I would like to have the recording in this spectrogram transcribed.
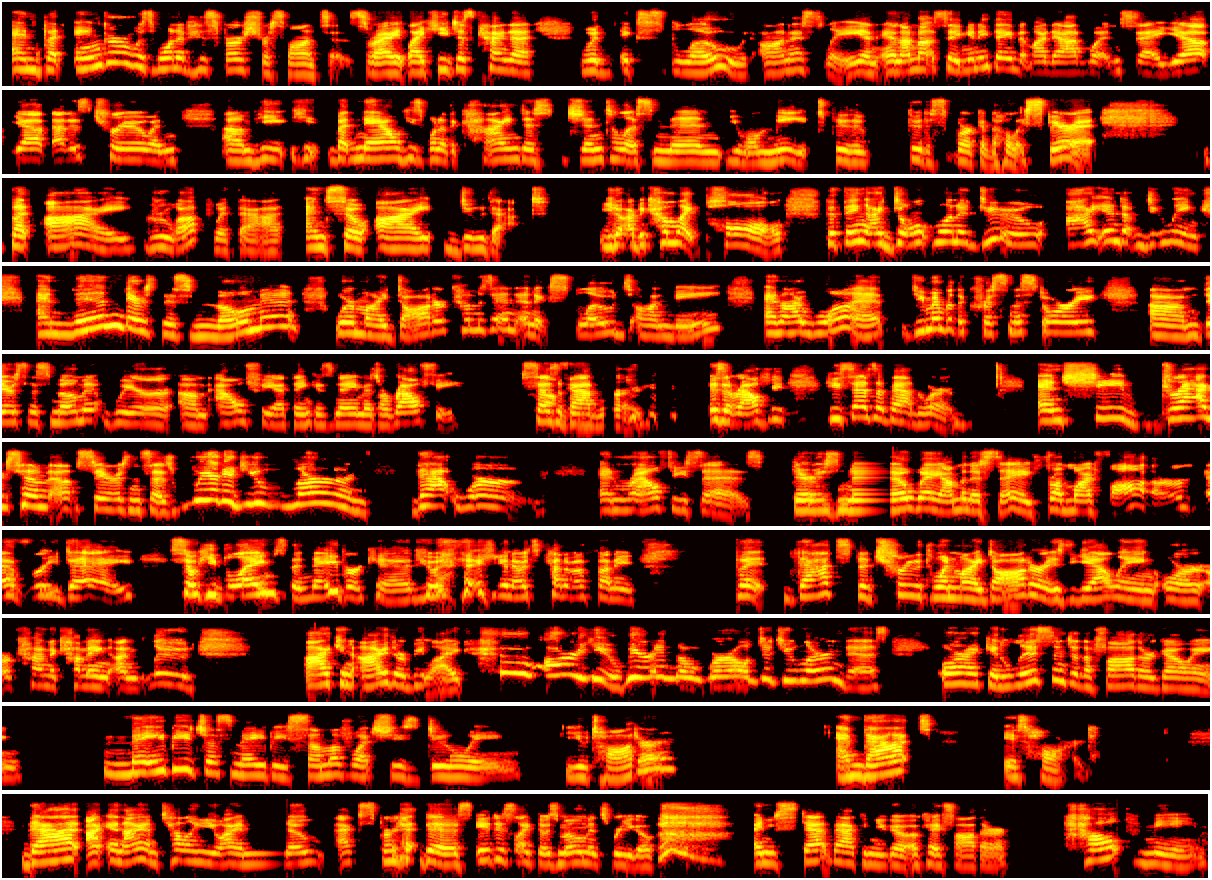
and but anger was one of his first responses right? Like he just kind of would explode honestly. And and i'm not saying anything that my dad wouldn't say yep yep that is true. And um he he but now he's one of the kindest gentlest men you will meet through the through this work of the holy spirit. But i grew up with that and so i do that you know, I become like Paul. The thing I don't want to do, I end up doing. And then there's this moment where my daughter comes in and explodes on me. And I want, do you remember the Christmas story? Um, there's this moment where um, Alfie, I think his name is, or Ralphie, says Ralphie. a bad word. is it Ralphie? He says a bad word. And she drags him upstairs and says, Where did you learn that word? And Ralphie says, there is no way I'm going to say from my father every day. So he blames the neighbor kid who, you know, it's kind of a funny, but that's the truth. When my daughter is yelling or, or kind of coming unglued, I can either be like, Who are you? Where in the world did you learn this? Or I can listen to the father going, Maybe, just maybe, some of what she's doing, you taught her. And that is hard that I, and i am telling you i am no expert at this. It is like those moments where you go and you step back and you go okay father help me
